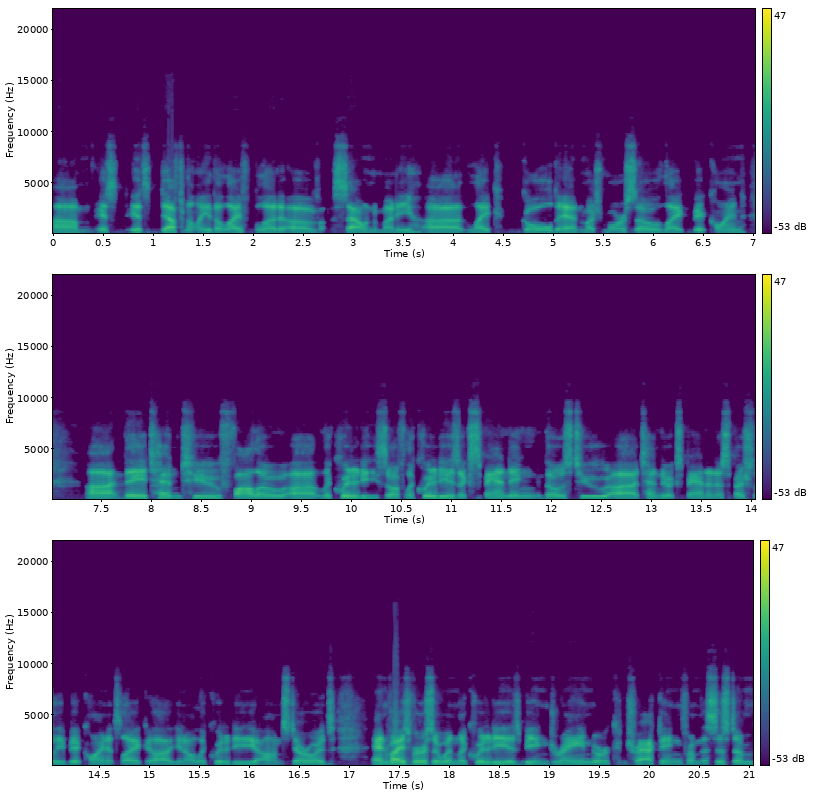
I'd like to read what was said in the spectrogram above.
Um, it's it's definitely the lifeblood of sound money, uh, like gold, and much more so like Bitcoin uh, they tend to follow uh, liquidity. So if liquidity is expanding, those two uh, tend to expand, and especially Bitcoin, it's like uh, you know liquidity on steroids, and vice versa. When liquidity is being drained or contracting from the system,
